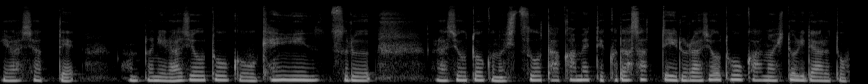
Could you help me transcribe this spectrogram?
いらっしゃって本当にラジオトークを牽引するラジオトークの質を高めてくださっているラジオトーカーの一人であると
